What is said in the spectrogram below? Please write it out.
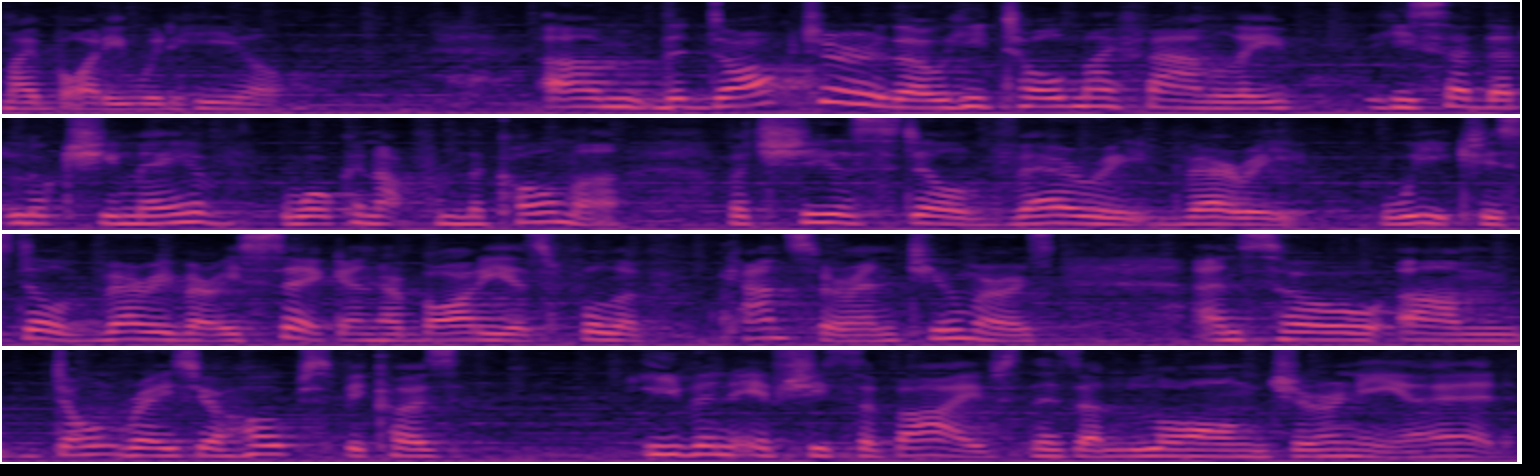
my body would heal. Um, the doctor, though, he told my family, he said that, look, she may have woken up from the coma, but she is still very, very weak. She's still very, very sick, and her body is full of cancer and tumors. And so um, don't raise your hopes because even if she survives, there's a long journey ahead.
